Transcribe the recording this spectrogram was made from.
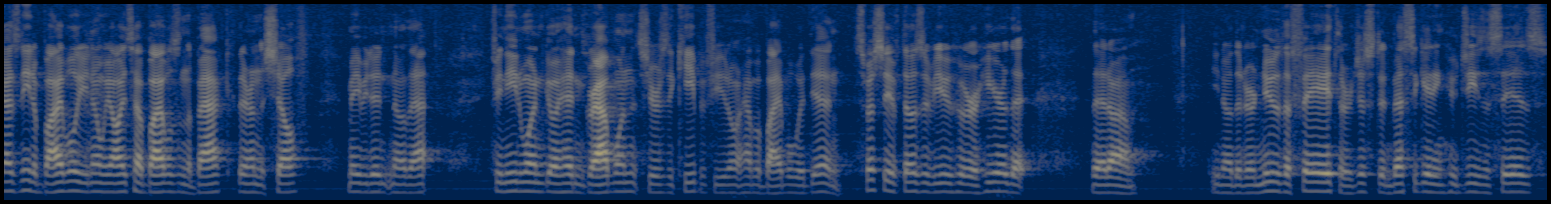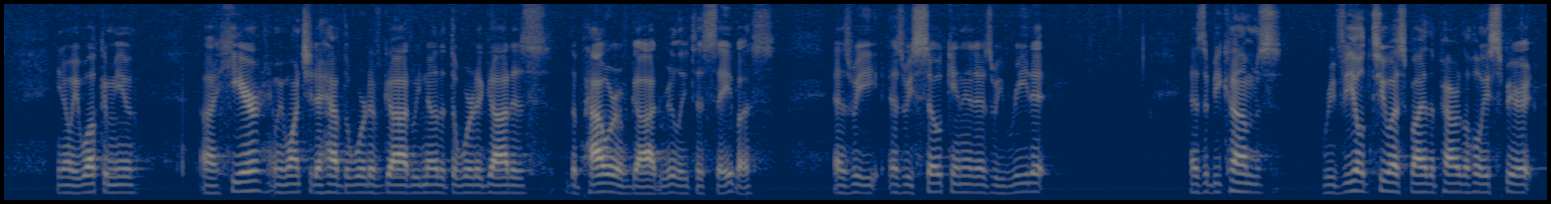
you guys need a Bible, you know we always have Bibles in the back there on the shelf. Maybe didn't know that. If you need one, go ahead and grab one. It's yours to keep if you don't have a Bible with you. And especially if those of you who are here that, that um, you know, that are new to the faith or just investigating who Jesus is, you know, we welcome you uh, here, and we want you to have the Word of God. We know that the Word of God is the power of God, really, to save us as we as we soak in it, as we read it, as it becomes revealed to us by the power of the Holy Spirit.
